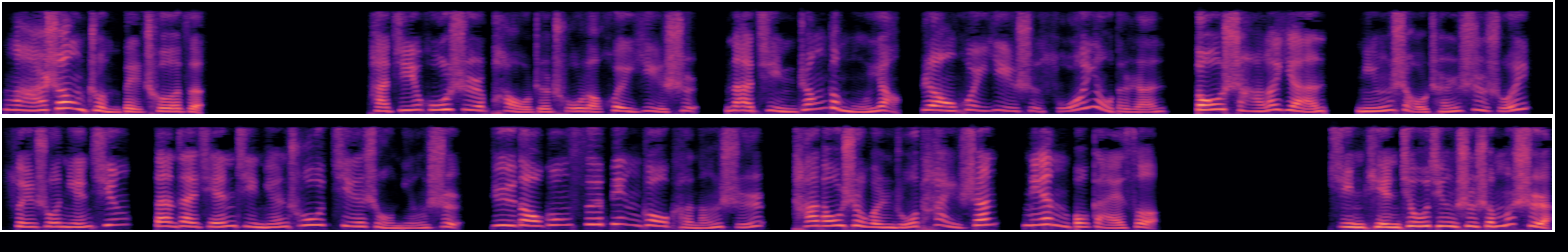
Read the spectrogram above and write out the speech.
马上准备车子，他几乎是跑着出了会议室，那紧张的模样让会议室所有的人都傻了眼。宁少臣是谁？虽说年轻，但在前几年初接手宁氏，遇到公司并购可能时，他都是稳如泰山，面不改色。今天究竟是什么事？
